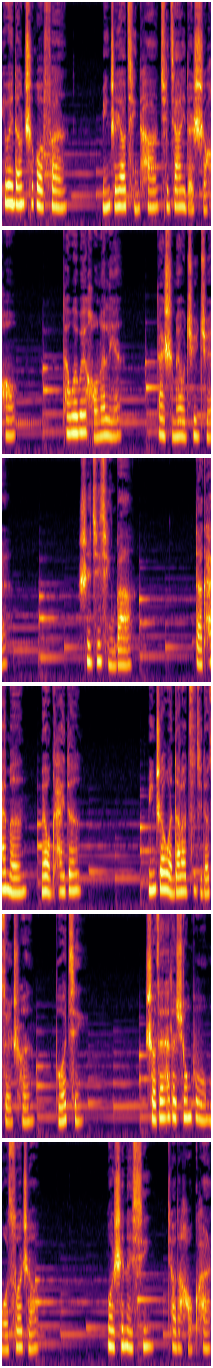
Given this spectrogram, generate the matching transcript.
因为当吃过饭，明哲邀请他去家里的时候，他微微红了脸，但是没有拒绝。是激情吧？打开门，没有开灯。明哲吻到了自己的嘴唇。脖颈，手在他的胸部摩挲着。陌生的心跳得好快，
